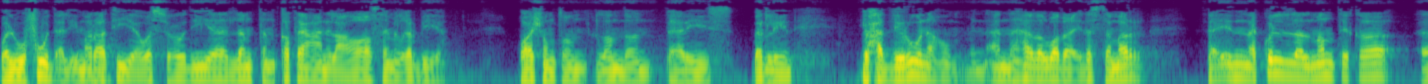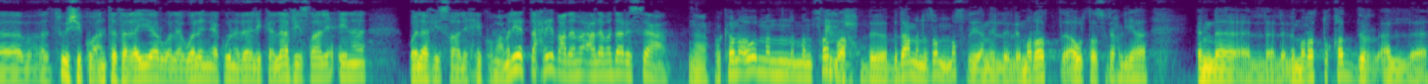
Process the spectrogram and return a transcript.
والوفود الإماراتية والسعودية لم تنقطع عن العواصم الغربية. واشنطن لندن باريس برلين يحذرونهم من أن هذا الوضع إذا استمر فإن كل المنطقة آه، توشك أن تتغير ولن يكون ذلك لا في صالحنا ولا في صالحكم. عملية تحريض على على مدار الساعة. نعم. وكانوا أول من من صرح بدعم النظام المصري يعني ال- الإمارات أول تصريح ليها إن ال- ال- الإمارات تقدر ال-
